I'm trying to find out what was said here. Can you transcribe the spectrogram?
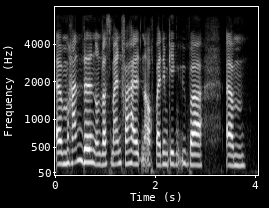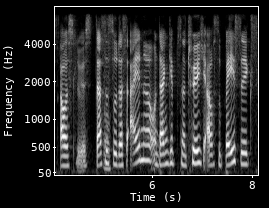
ähm, Handeln und was mein Verhalten auch bei dem Gegenüber ähm, auslöst. Das oh. ist so das eine. Und dann gibt es natürlich auch so Basics,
